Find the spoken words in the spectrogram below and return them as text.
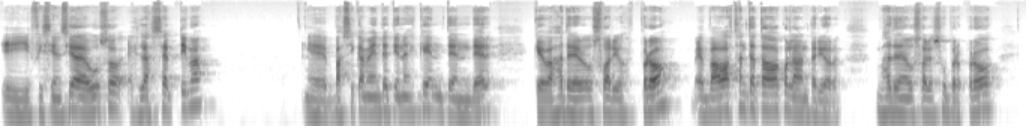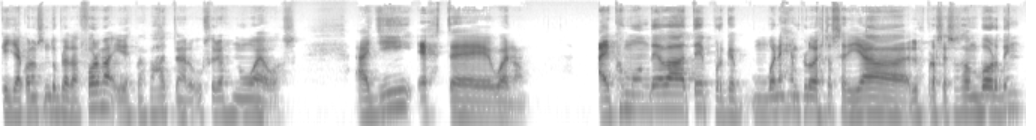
y eficiencia de uso es la séptima. Eh, básicamente tienes que entender que vas a tener usuarios pro, eh, va bastante atado con la anterior. Vas a tener usuarios super pro que ya conocen tu plataforma y después vas a tener usuarios nuevos. Allí, este, bueno, hay como un debate, porque un buen ejemplo de esto sería los procesos de onboarding.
